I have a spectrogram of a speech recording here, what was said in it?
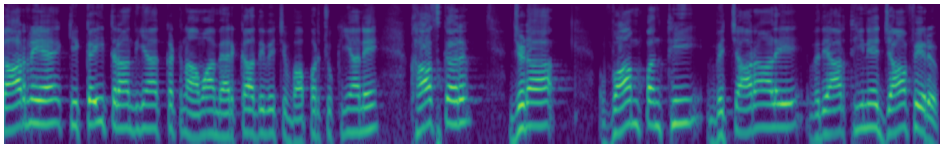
ਕਾਰਨ ਇਹ ਹੈ ਕਿ ਕਈ ਤਰ੍ਹਾਂ ਦੀਆਂ ਘਟਨਾਵਾਂ ਅਮਰੀਕਾ ਦੇ ਵਿੱਚ ਵਾਪਰ ਚੁੱਕੀਆਂ ਨੇ, ਖਾਸ ਕਰ ਜਿਹੜਾ ਵਾਮਪੰਥੀ ਵਿਚਾਰਾਂ ਵਾਲੇ ਵਿਦਿਆਰਥੀ ਨੇ ਜਾਂ ਫਿਰ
